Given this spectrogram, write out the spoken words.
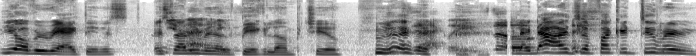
You're overreacting. It's it's not Yeah, even a ex- big lump. Chill. Exactly. So, like nah, it's a fucking tumor.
